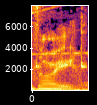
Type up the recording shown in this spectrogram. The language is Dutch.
Malzo.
